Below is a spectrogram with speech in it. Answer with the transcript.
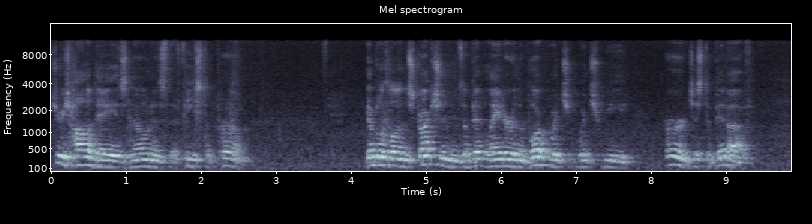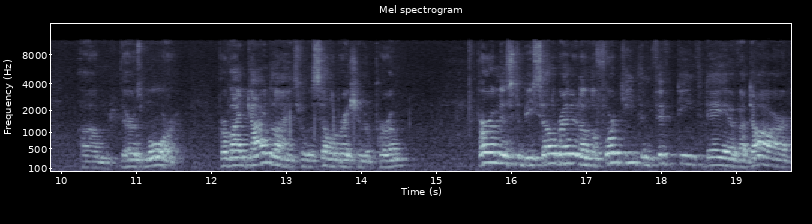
Jewish holiday is known as the Feast of Purim. Biblical instructions a bit later in the book, which, which we heard just a bit of, um, there's more. Provide guidelines for the celebration of Purim. Purim is to be celebrated on the 14th and 15th day of Adar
